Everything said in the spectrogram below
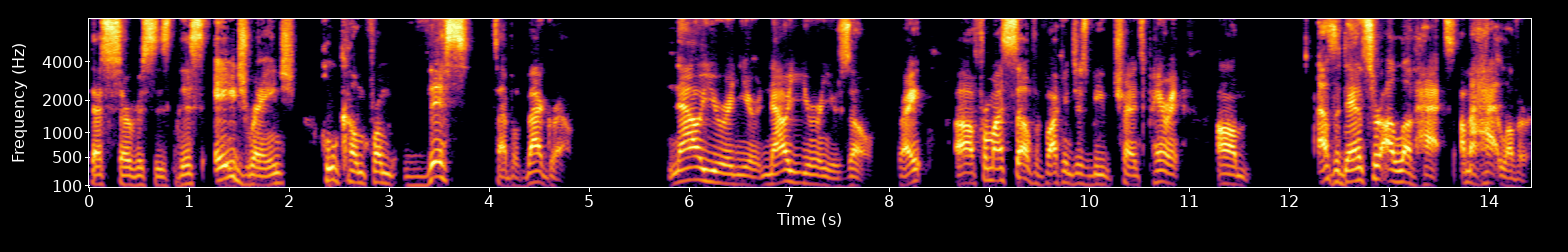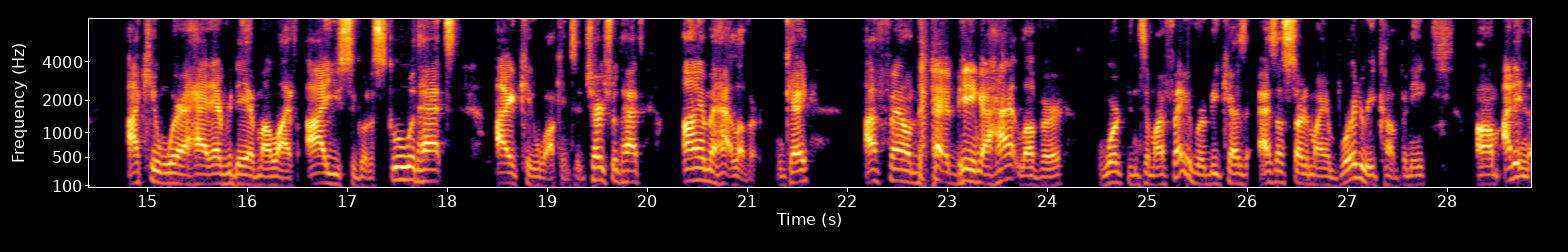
that services this age range who come from this type of background. Now you're in your now you're in your zone, right? Uh, for myself, if I can just be transparent, um, as a dancer, I love hats. I'm a hat lover. I can wear a hat every day of my life. I used to go to school with hats. I can walk into church with hats. I am a hat lover. Okay. I found that being a hat lover worked into my favor because as I started my embroidery company, um, I didn't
